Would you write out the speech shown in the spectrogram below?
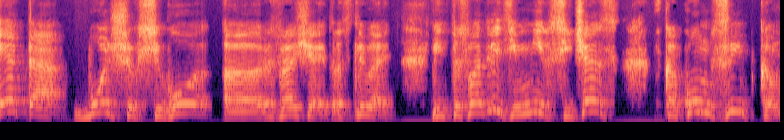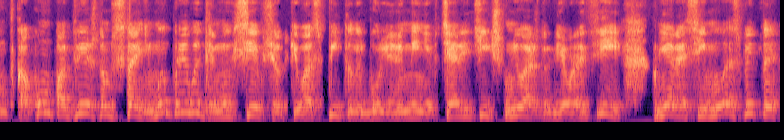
это больше всего э, развращает, растлевает. Ведь посмотрите, мир сейчас в каком зыбком, в каком подвижном состоянии. Мы привыкли, мы все все-таки воспитаны более или менее в теоретическом, неважно где, в России, вне России, мы воспитаны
